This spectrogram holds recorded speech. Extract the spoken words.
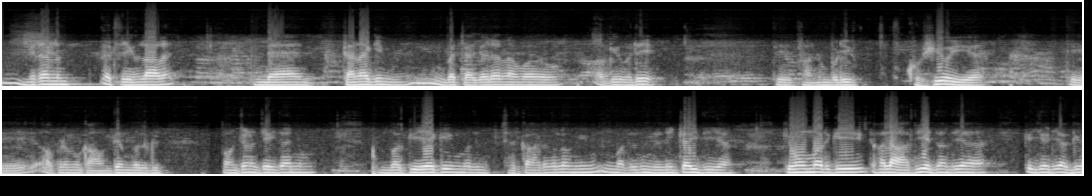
ਮੇਰਾ ਨਾਮ ਤਰਸੇਮ ਲਾਲ ਹੈ। ਮੈਂ ਚਾਹੁੰਦਾ ਕਿ ਬੱਚਾ ਜਿਹੜਾ ਨਾ ਵਾ ਉਹ ਅੱਗੇ ਵਧੇ ਤੇ ਸਾਨੂੰ ਬੜੀ ਖੁਸ਼ੀ ਹੋਈ ਹੈ ਤੇ ਆਪਣੇ ਮੁਕਾਮ ਤੇ ਮਤਲਬ ਕਿ ਪਹੁੰਚਣਾ ਚਾਹੀਦਾ ਇਹਨੂੰ। ਬਾਕੀ ਇਹ ਕਿ ਮਤਲਬ ਸਰਕਾਰ ਵੱਲੋਂ ਵੀ ਮਦਦ ਮਿਲਣੀ ਚਾਹੀਦੀ ਹੈ ਕਿਉਂ ਮਤਲਬ ਕਿ ਹਾਲਾਤ ਹੀ ਇਦਾਂ ਦੇ ਆ ਕਿ ਜਿਹੜੇ ਅੱਗੇ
